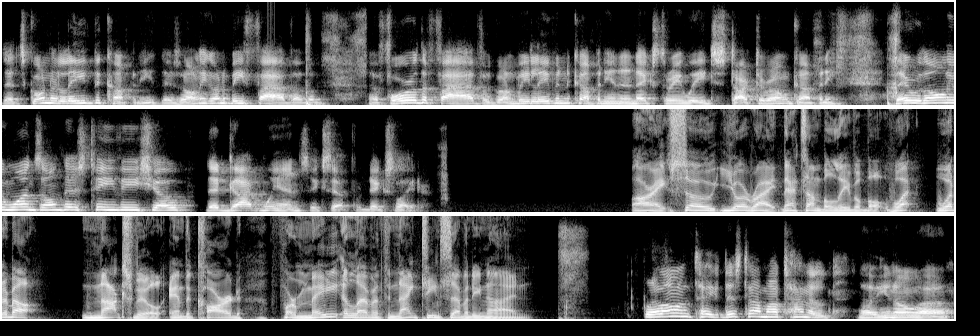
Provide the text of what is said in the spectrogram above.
that's going to leave the company, there's only going to be five of them. Uh, four of the five are going to be leaving the company in the next three weeks, start their own company. They were the only ones on this TV show that got wins, except for Dick Slater. All right, so you're right. That's unbelievable. What what about Knoxville and the card for May 11th, 1979? Well, I want to take this time. I'll kind of, uh, you know, uh,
